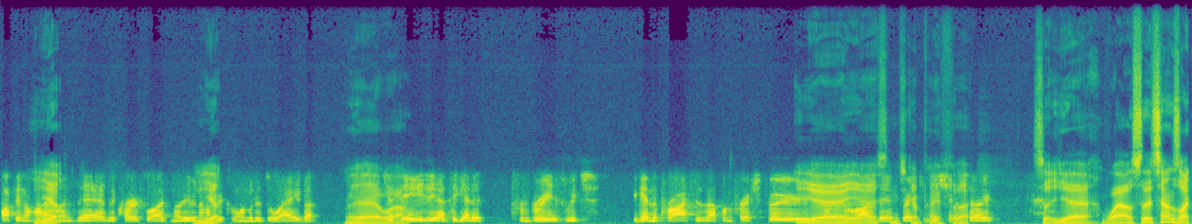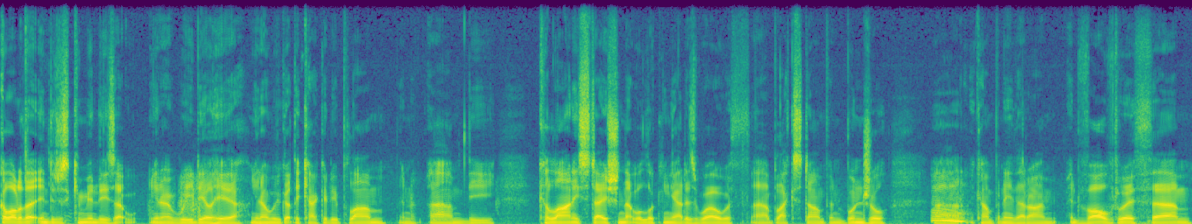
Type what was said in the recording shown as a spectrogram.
up in the highlands there. The crow flies not even 100 Yep. kilometres away, but Yeah. it's Wow. just easier to get it from Briz, which again the price is up on fresh food. Yeah, yeah, arrive there in someone's great gotta pay for that. So So yeah, wow. So it sounds like a lot of the indigenous communities that you know we deal here. You know, we've got the Kakadu Plum and um, the Kalani Station that we're looking at as well with uh, Black Stump and Bunjil, uh, the company that I'm involved with. Um,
